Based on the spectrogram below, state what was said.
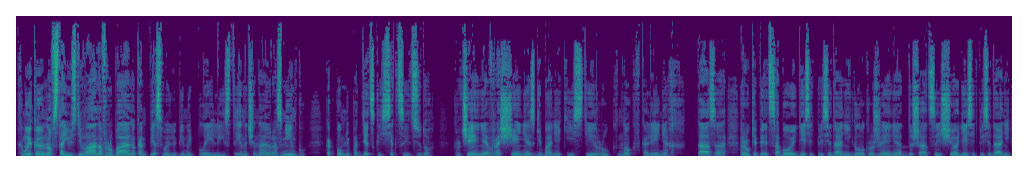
Хмыкаю, но встаю с дивана, врубаю на компе свой любимый плейлист и начинаю разминку, как помню под детской секцией дзюдо. Кручение, вращение, сгибание кисти, рук, ног в коленях, таза, руки перед собой, десять приседаний, головокружение, отдышаться, еще десять приседаний.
